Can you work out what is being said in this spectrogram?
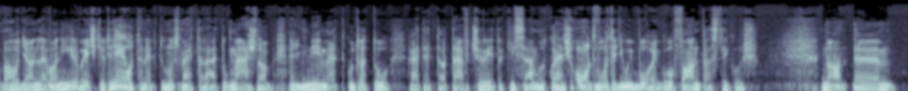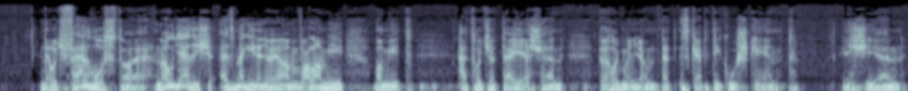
ahogyan le van írva. És ki, hogy ott a Neptunus megtaláltuk. Másnap egy német kutató rátette a távcsövét, a kiszámolt és ott volt egy új bolygó. Fantasztikus. Na, de hogy felhozta-e? Na ugye ez is, ez megint egy olyan valami, amit, hát hogyha teljesen, hogy mondjam, tehát szkeptikusként, és ilyen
